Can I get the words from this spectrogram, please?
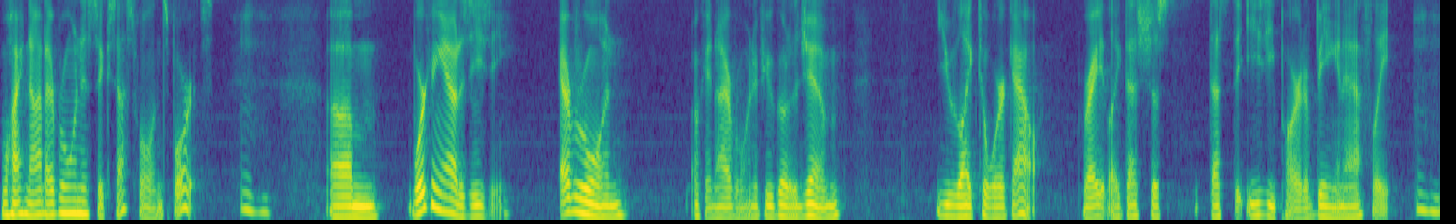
why not everyone is successful in sports. Um, working out is easy. Everyone okay, not everyone. If you go to the gym, you like to work out, right? Like that's just that's the easy part of being an athlete. Mm-hmm.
